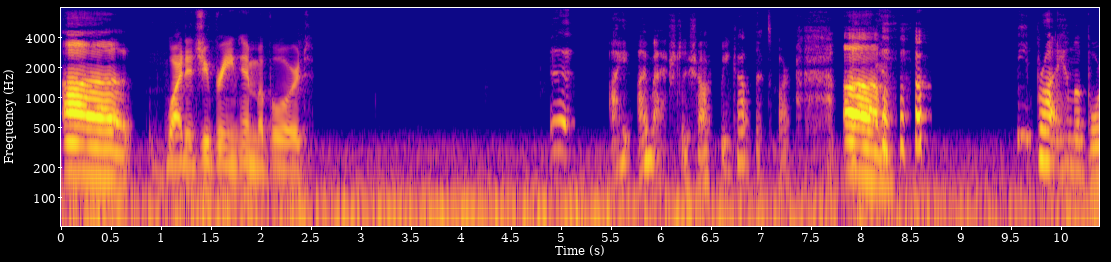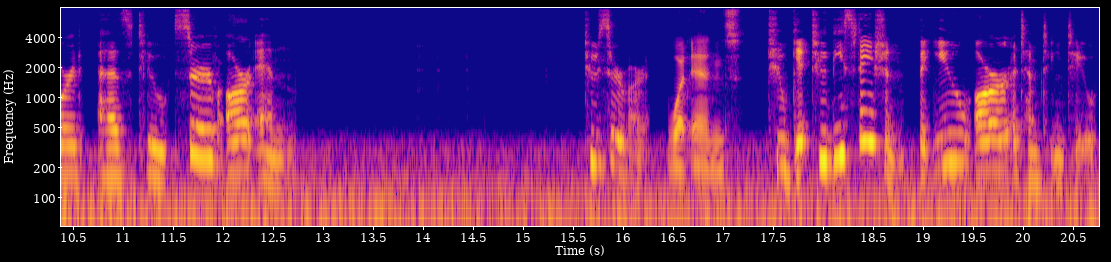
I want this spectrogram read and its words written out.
Uh, Why did you bring him aboard? I I'm actually shocked we got this far. Um, we brought him aboard as to serve our ends. To serve our What ends? to get to the station that you are attempting to.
